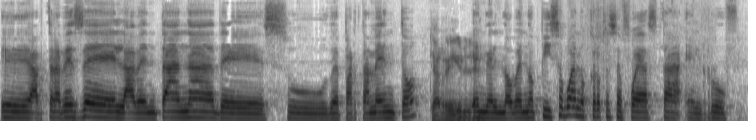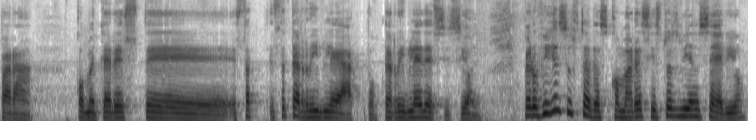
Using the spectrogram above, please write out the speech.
eh, a través de la ventana de su departamento Terrible. en el noveno piso. Bueno, creo que se fue hasta el roof para cometer este, esta- este terrible acto, terrible decisión. Pero fíjense ustedes, comares, y esto es bien serio,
